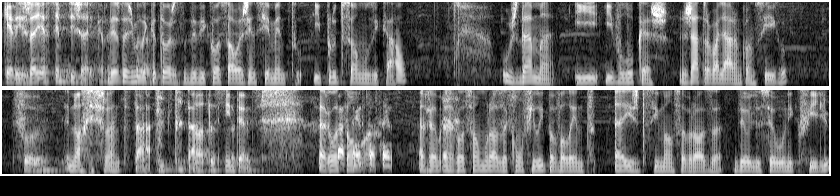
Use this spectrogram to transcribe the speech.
que é DJ é sempre DJ, cara. Desde 2014 dedicou-se ao agenciamento e produção musical. Os Dama e Ivo Lucas já trabalharam consigo. Fogo. Nós, pronto, está tá, Nota-se. entende-se. A Está relação, certo, está certo. A, a relação amorosa com Filipa Valente, ex de Simão Sabrosa, deu-lhe o seu único filho.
